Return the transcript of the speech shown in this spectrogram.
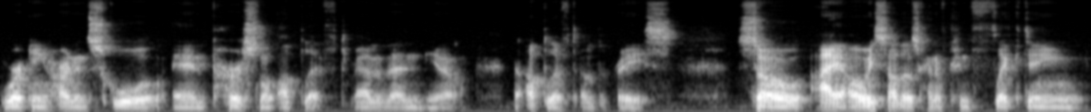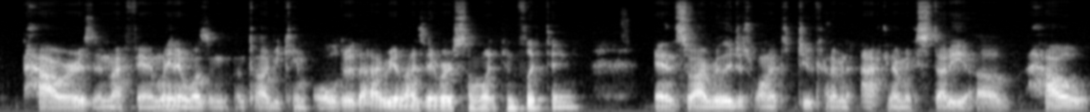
working hard in school and personal uplift rather than you know the uplift of the race. So I always saw those kind of conflicting powers in my family, and it wasn't until I became older that I realized they were somewhat conflicting. And so I really just wanted to do kind of an academic study of how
